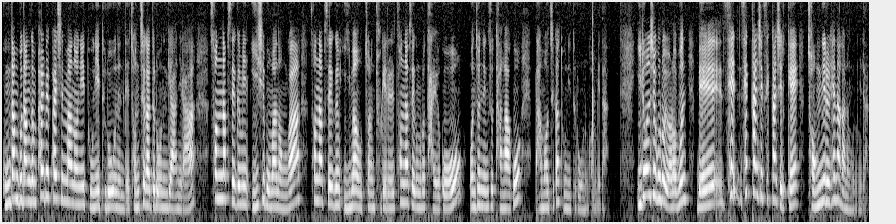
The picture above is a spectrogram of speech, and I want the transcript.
공단 부담금 880만 원이 돈이 들어오는데 전체가 들어오는 게 아니라 선납세금인 25만 원과 선납세금 2만 5천 원 두 개를 선납세금으로 달고 원천징수 당하고 나머지가 돈이 들어오는 겁니다. 이런 식으로 여러분 매 세, 세 칸씩 세 칸씩 이렇게 정리를 해나가는 겁니다.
